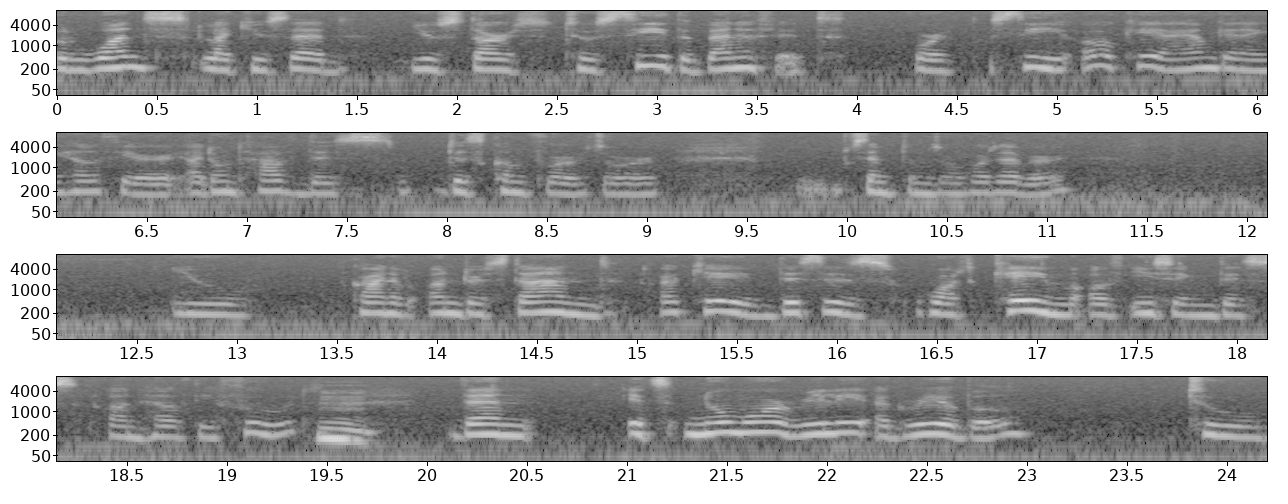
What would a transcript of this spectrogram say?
But once, like you said, you start to see the benefit or see, "Oh, okay, I am getting healthier. I don't have this discomfort or symptoms or whatever. You kind of understand, okay, this is what came of eating this unhealthy food Hmm. then it's no more really agreeable to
